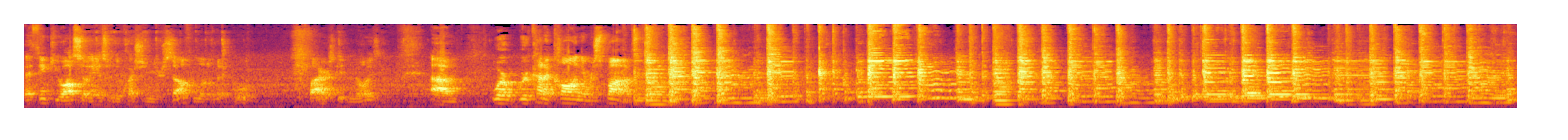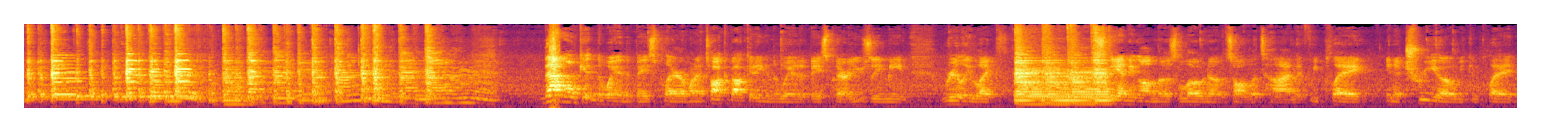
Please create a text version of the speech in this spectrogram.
I think you also answered the question yourself a little bit. Ooh, the fire's getting noisy. Um, where we're kind of calling and response. Bass player. When I talk about getting in the way of the bass player, I usually mean really like standing on those low notes all the time. If we play in a trio, we can play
